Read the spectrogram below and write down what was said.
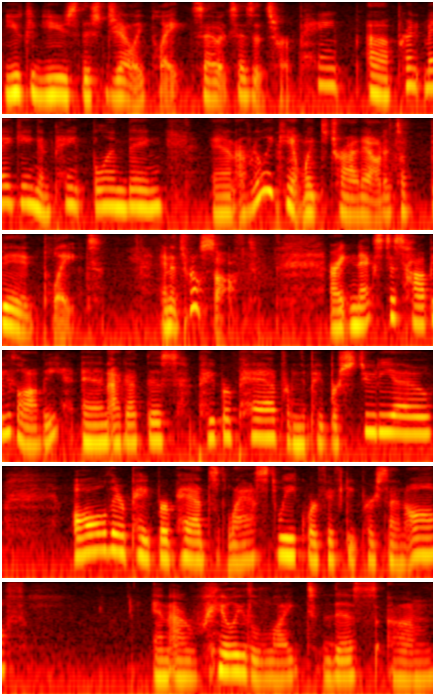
you could use this jelly plate. So it says it's for paint, uh, printmaking and paint blending and I really can't wait to try it out. It's a big plate and it's real soft. All right, next is Hobby Lobby and I got this paper pad from the Paper Studio. All their paper pads last week were 50% off and I really liked this um,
